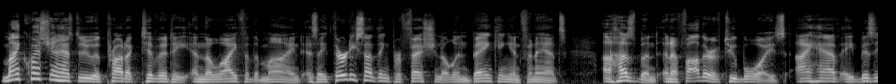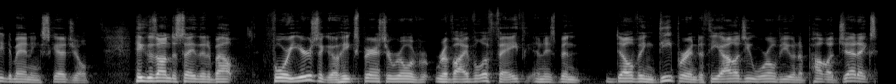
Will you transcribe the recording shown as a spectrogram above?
my question has to do with productivity and the life of the mind. As a 30 something professional in banking and finance, a husband, and a father of two boys, I have a busy, demanding schedule. He goes on to say that about four years ago, he experienced a real revival of faith and has been delving deeper into theology, worldview, and apologetics.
